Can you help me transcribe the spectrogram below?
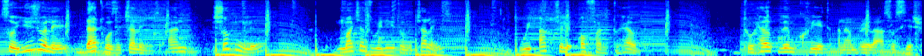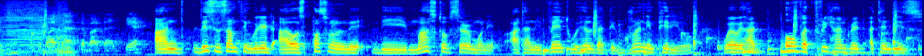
So usually that was a challenge. And shockingly, much as we knew it was a challenge, we actually offered to help, to help them create an umbrella association. About that, about that, yeah. And this is something we did. I was personally the master of ceremony at an event we held at the Grand Imperial, where we had over 300 attendees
